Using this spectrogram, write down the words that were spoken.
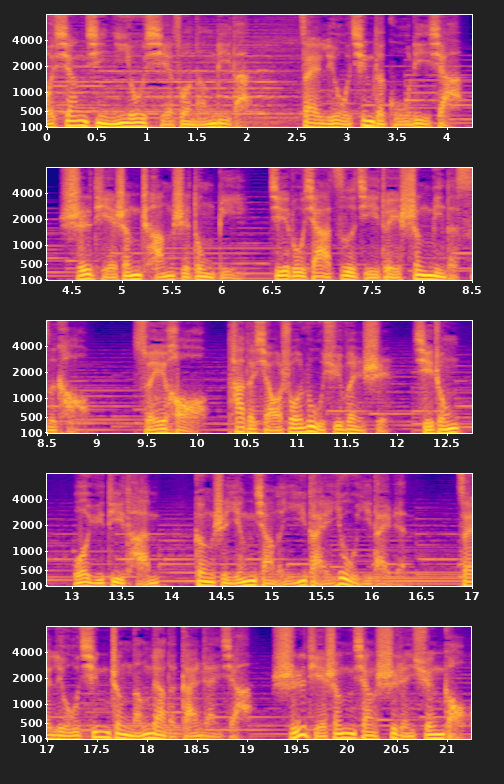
我相信你有写作能力的。”在柳青的鼓励下，史铁生尝试动笔记录下自己对生命的思考。随后，他的小说陆续问世，其中《我与地坛》更是影响了一代又一代人。在柳青正能量的感染下，史铁生向世人宣告：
